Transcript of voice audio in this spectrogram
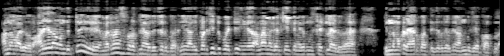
அந்த மாதிரி வரும். அதேதான் வந்துட்டு மெட்ராஸ் படத்துலயும் அவர் வச்சிருப்பாரு. நீ நாளைக்கு படிச்சுட்டு போயிட்டு இங்க அண்ணா நகர் கேட்க இருந்து செட்டில் ஆயிடுவ. இந்த மக்கள் யார் பாத்துக்கிறது அப்படின்னு அன்பு கேட்பாப்ல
